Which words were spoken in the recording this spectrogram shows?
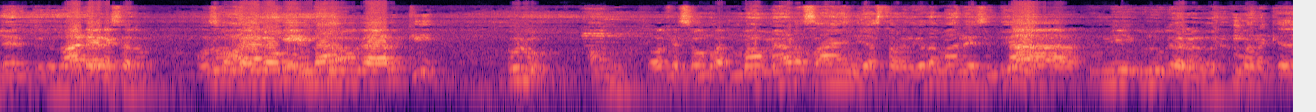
డైరెక్టర్ మా డైరెక్టర్. గురువు గారికి గురువు గారికి గురువు. అవును. ఓకే, సూపర్. మా మేడం సహాయం చేస్తామని కదా మానేసింది. మీ గురువు గారు మన క-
